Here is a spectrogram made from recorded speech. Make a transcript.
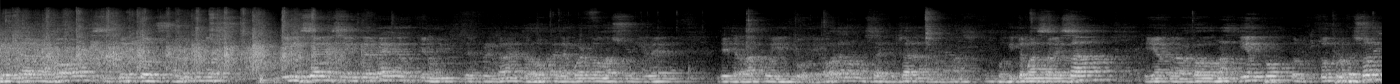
están las obras de estos alumnos iniciales e intermedios que nos interpretaban estas obras de acuerdo a su nivel de trabajo y estudio. Ahora vamos a escuchar a los más, un poquito más avesados, que ya han trabajado más tiempo con sus profesores,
